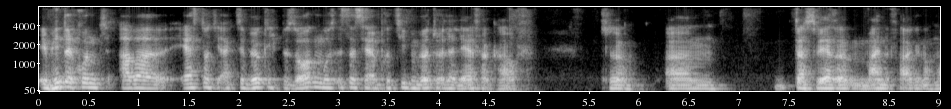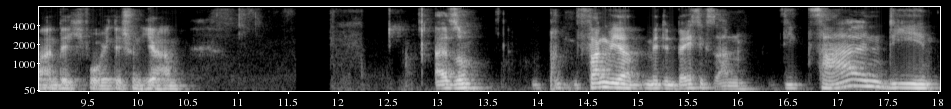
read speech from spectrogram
im Hintergrund aber erst noch die Aktie wirklich besorgen muss, ist das ja im Prinzip ein virtueller Leerverkauf. So, ähm, das wäre meine Frage nochmal an dich, wo wir dich schon hier haben. Also fangen wir mit den Basics an. Die Zahlen, die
